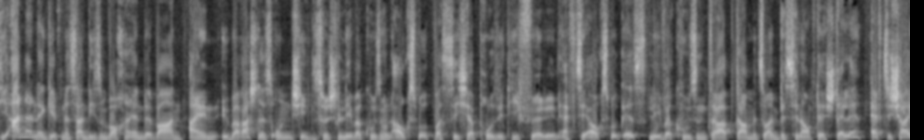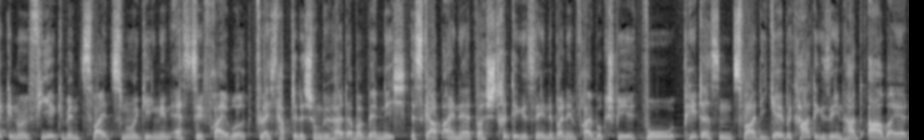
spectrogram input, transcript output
Die anderen Ergebnisse an diesem Wochenende waren ein überraschendes Unentschieden zwischen Leverkusen und Augsburg, was sicher positiv für den FC Augsburg ist. Leverkusen trabt damit so ein bisschen auf der Stelle. FC Schalke 04 gewinnt 2 zu 0 gegen den SC Freiburg. Vielleicht habt ihr das schon gehört, aber wenn nicht, es gab eine etwas strittige Szene bei dem Freiburg-Spiel, wo Petersen zwar die gelbe Karte gesehen hat, aber er,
